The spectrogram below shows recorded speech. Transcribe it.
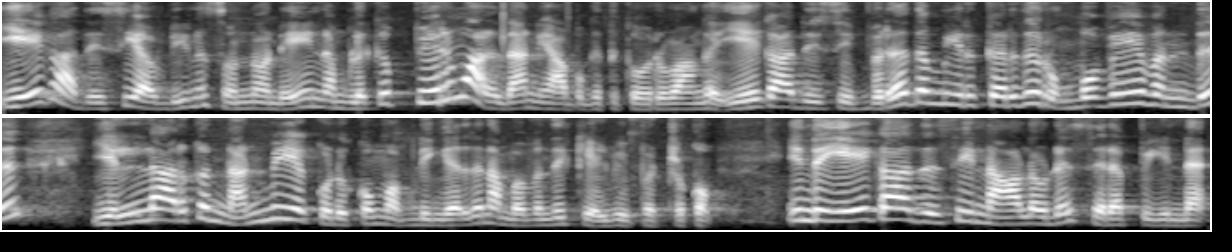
ஏகாதசி அப்படின்னு சொன்னோடனே நம்மளுக்கு பெருமாள் தான் ஞாபகத்துக்கு வருவாங்க. ஏகாதசி விரதம் இருக்கிறது ரொம்பவே வந்து எல்லாருக்கும் நன்மையை கொடுக்கும் அப்படிங்கிறத நம்ம வந்து கேள்விப்பட்டிருக்கோம். இந்த ஏகாதசி நாளோட சிறப்பு என்ன?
